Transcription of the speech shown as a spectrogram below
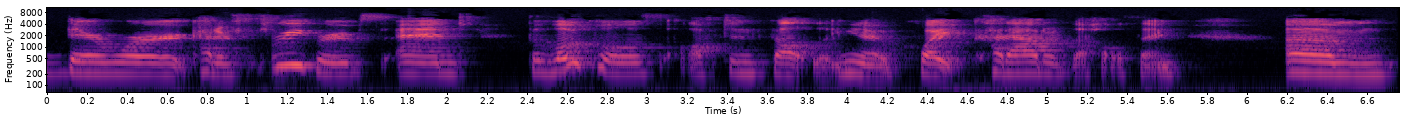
there were kind of three groups, and the locals often felt, you know, quite cut out of the whole thing. Um,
